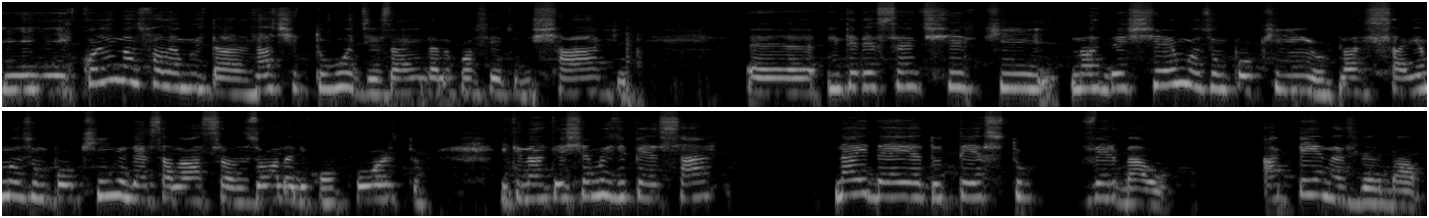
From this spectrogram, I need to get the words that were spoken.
E quando nós falamos das atitudes, ainda no conceito de chave, é interessante que nós deixemos um pouquinho, nós saímos um pouquinho dessa nossa zona de conforto e que nós deixemos de pensar na ideia do texto verbal, apenas verbal.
